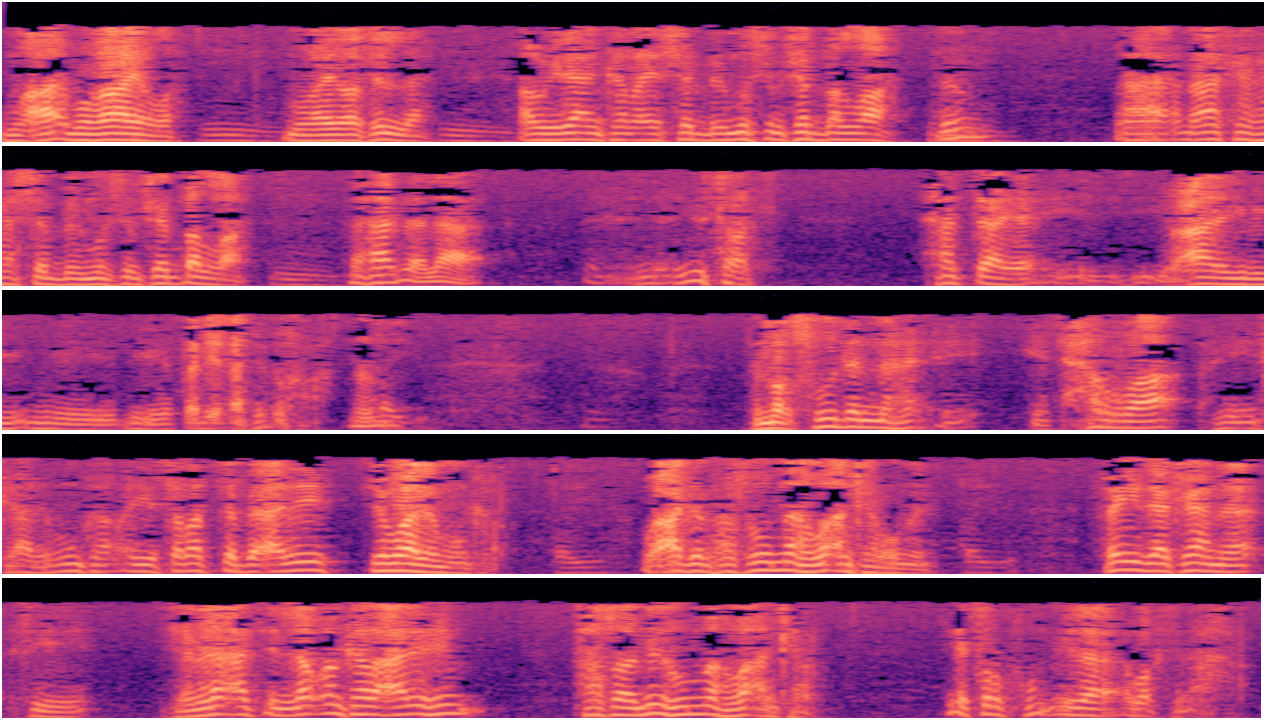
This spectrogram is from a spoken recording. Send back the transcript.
مغايظة. مغايظة له مم. أو إذا أنكر يسب المسلم سب الله. مم. ما ما كفى سب المسلم سب الله. فهذا لا يترك حتى يعالج بطريقة أخرى. طيب. المقصود أنه يتحرى في إنكار المنكر أن يترتب عليه زوال المنكر. طيب. وعدم حصول ما هو أنكر منه. طيب. فإذا كان في جماعة لو أنكر عليهم حصل منهم ما هو أنكر يتركهم إلى وقت آخر.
